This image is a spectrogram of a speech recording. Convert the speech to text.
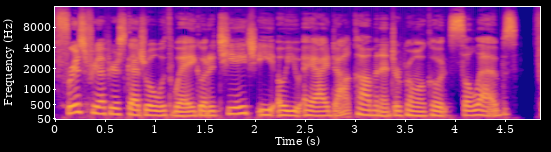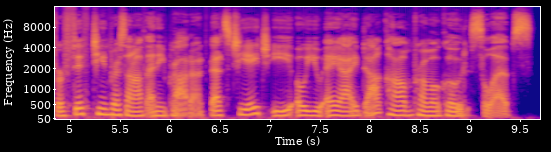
Frizz free up your schedule with OUAI. Go to T-H-E-O-U-A-I.com and enter promo code celebs for 15% off any product. That's T-H-E-O-U-A-I.com, promo code celebs.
